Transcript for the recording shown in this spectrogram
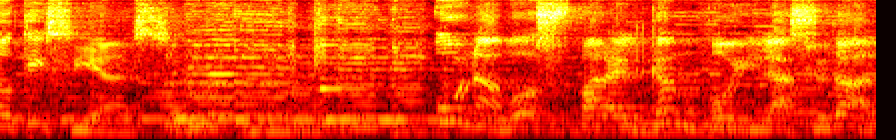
Noticias. Una voz para el campo y la ciudad.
